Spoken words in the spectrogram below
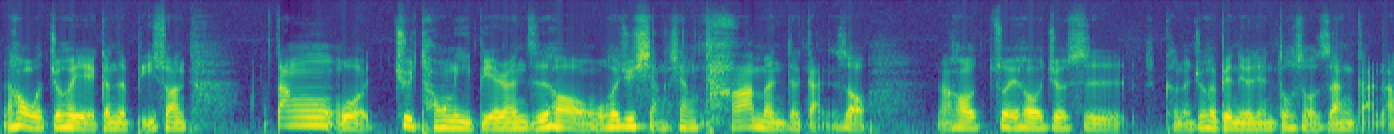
然后我就会也跟着鼻酸。当我去同理别人之后，我会去想象他们的感受，然后最后就是可能就会变得有点多愁善感了。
